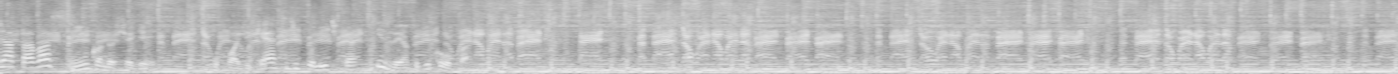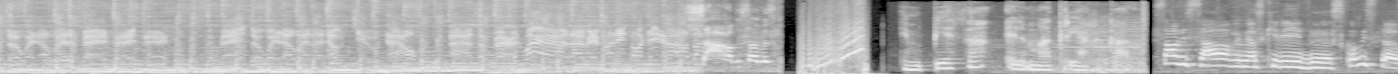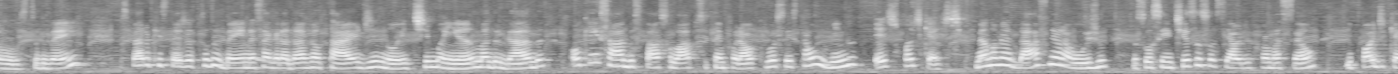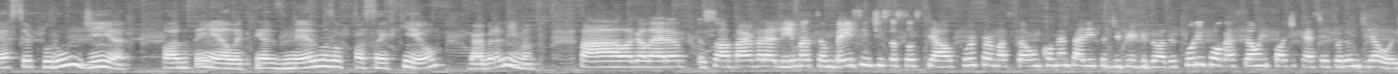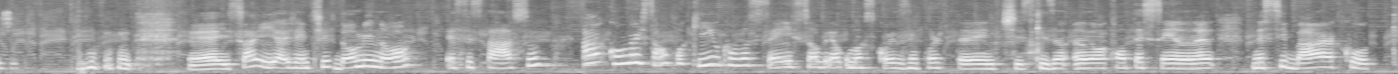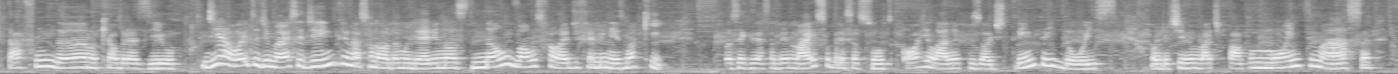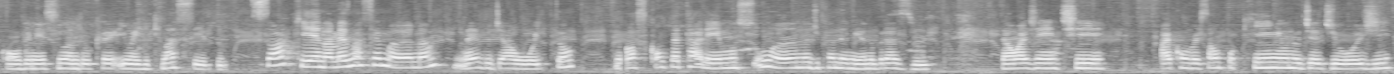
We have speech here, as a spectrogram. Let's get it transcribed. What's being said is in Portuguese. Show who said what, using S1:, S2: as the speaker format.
S1: Já tava assim quando eu cheguei. O podcast de política isento de culpa.
S2: Salve, salve,
S3: Empieza el matriarcado.
S4: Salve, salve, meus queridos! Como estamos? Tudo bem? Espero que esteja tudo bem nessa agradável tarde, noite, manhã, madrugada, ou quem sabe espaço lapso temporal que você está ouvindo este podcast. Meu nome é Daphne Araújo, eu sou cientista social de formação e podcaster por um dia. Lado tem ela, que tem as mesmas ocupações que eu, Bárbara Lima.
S5: Fala galera, eu sou a Bárbara Lima, também cientista social por formação, comentarista de Big Brother por empolgação e podcaster por um dia hoje.
S4: é isso aí, a gente dominou esse espaço a conversar um pouquinho com vocês sobre algumas coisas importantes que andam acontecendo, né? Nesse barco que está afundando, que é o Brasil. Dia 8 de março é Dia Internacional da Mulher e nós não vamos falar de feminismo aqui. Se você quiser saber mais sobre esse assunto, corre lá no episódio 32, onde eu tive um bate-papo muito massa com o Vinícius Landuca e o Henrique Macedo. Só que na mesma semana, né, do dia 8, nós completaremos um ano de pandemia no Brasil. Então a gente vai conversar um pouquinho no dia de hoje.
